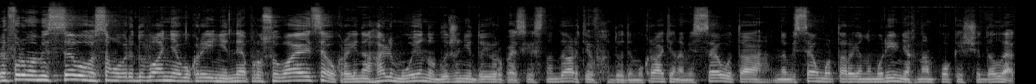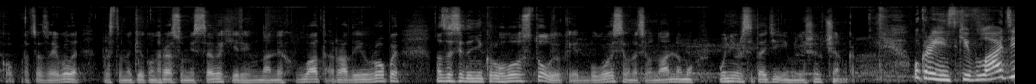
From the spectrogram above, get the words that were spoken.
Реформа місцевого самоврядування в Україні не просувається. Україна гальмує наближені до європейських стандартів. До демократії на місцеву та на місцевому та районному рівнях нам поки ще далеко. Про це заявили представники Конгресу місцевих і регіональних влад Ради Європи на засіданні круглого столу, яке відбулося в Національному університеті імені Шевченка. Українській владі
